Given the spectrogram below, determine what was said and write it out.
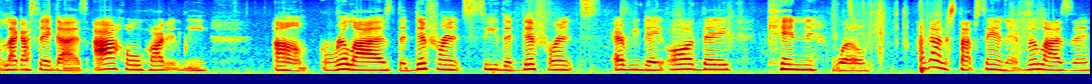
like I said, guys, I wholeheartedly um, realize the difference, see the difference every day, all day. Can, well, I got to stop saying that, realizing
